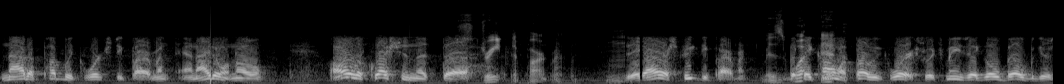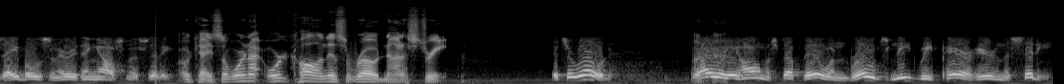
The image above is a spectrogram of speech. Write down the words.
not a public works department. And I don't know. All the question that uh, Street department. they are a street department, Is but what- they call them a public works, which means they go build the gazebos and everything else in the city. Okay, so we're not we're calling this a road, not a street. It's a road. Why were they hauling the stuff there when roads need repair here in the city,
